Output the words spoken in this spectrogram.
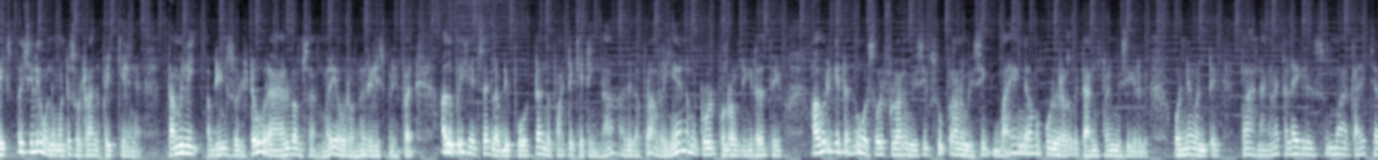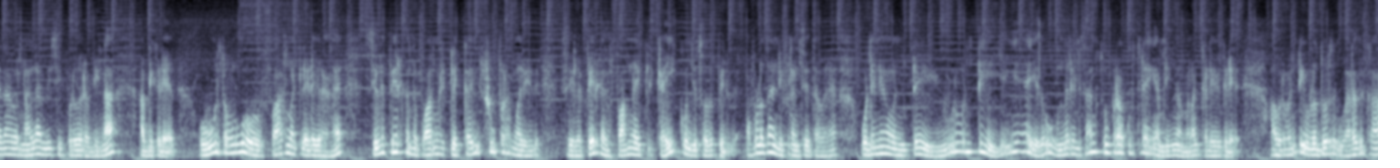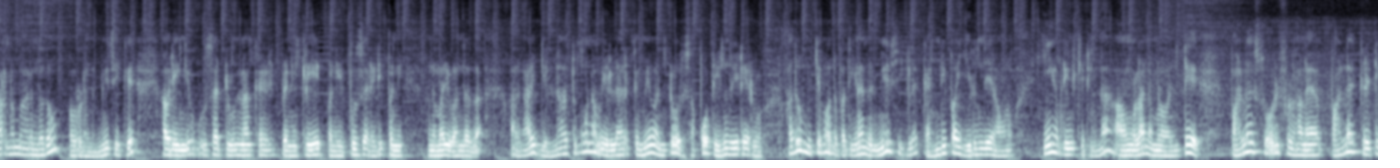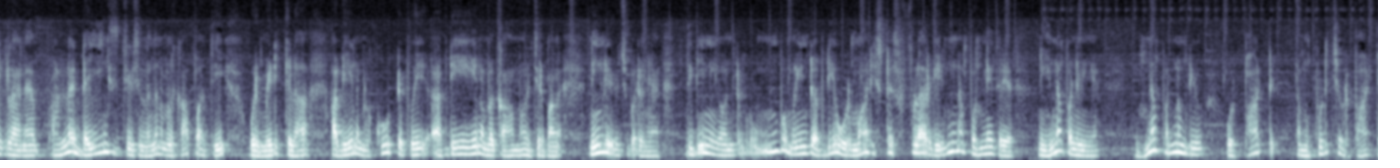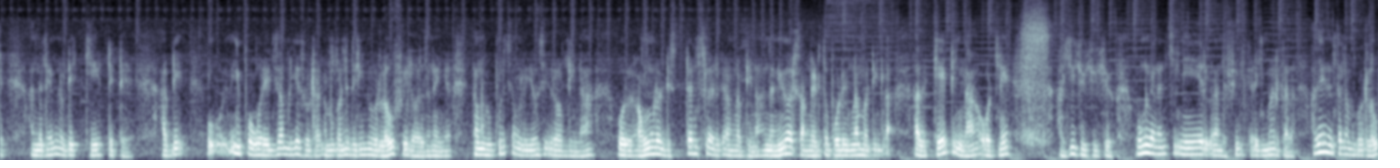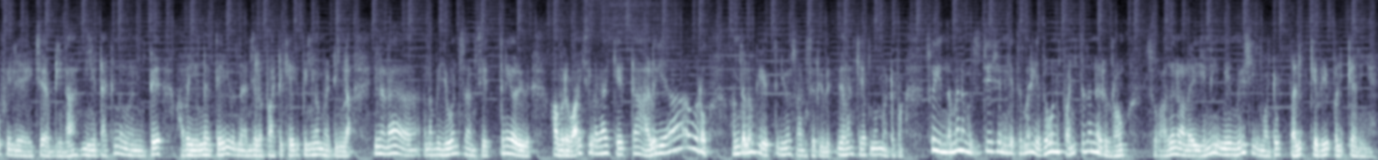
எஸ்பெஷலி ஒன்று மட்டும் சொல்கிறேன் அதை போய் கேளுங்க. தமிழி அப்படின்னு சொல்லிட்டு ஒரு ஆல்பம் சாங் மாதிரி அவர் ஒன்று ரிலீஸ் பண்ணியிருப்பார். அது போய் ஹெட்செட்டில் அப்படி போட்டு அந்த பாட்டு கேட்டிங்கன்னா அதுக்கப்புறம் அவர் ஏன் நம்ம ட்ரோல் பண்ணுறோம் அப்படிங்கிறது தெரியும். அவர்கிட்ட இருந்து ஒரு சோல்ஃபுல்லான மியூசிக் சூப்பரான மியூசிக் பயங்கரமாக கொடுக்குற அளவுக்கு டேலண்டான மியூசிக் இருக்குது உடனே வந்துட்டு பா நாங்களாம் கலாய்க்கிறது சும்மா கலைச்சா தான் அவர் நல்லா மியூசிக் போடுவார் அப்படின்னா அப்படி கிடையாது. ஒவ்வொருத்தவங்களுக்கும் ஒவ்வொரு ஃபார்மேட்டில் எடுக்கிறாங்க. சில பேருக்கு அந்த ஃபார்முலேட் கிளிக் ஆகி சூப்பராக மாறிடுது. சில பேருக்கு அந்த ஃபார்முலேட் கிளிக் ஆகி கொஞ்சம் சொதப்பிடுது. அவ்வளோதான் டிஃப்ரென்ஸே தவிர உடனே வந்துட்டு இவர் வந்துட்டு ஏன் ஏதோ ஒன்று ரெண்டு சாங் சூப்பராக கொடுத்துட்டாங்க அப்படிங்கிற மாதிரிலாம் கிடையவே கிடையாது. அவர் வந்துட்டு இவ்வளோ தூரத்துக்கு வரது காரணமாக இருந்ததும் அவரோட அந்த மியூசிக்கு அவர் எங்கேயோ புதுசாக டியூன்லாம் கிரியேட் பண்ணி க்ரியேட் பண்ணி புதுசாக ரெடி பண்ணி அந்த மாதிரி வந்தது தான் அதனால் எல்லாத்துக்கும் நம்ம எல்லாருக்குமே வந்துட்டு ஒரு சப்போர்ட் இருந்துகிட்டே இருக்கும் அதுவும் முக்கியமாக வந்து பார்த்திங்கன்னா இந்த மியூசிக்கில் கண்டிப்பாக இருந்தே ஆகணும். ஏன் அப்படின்னு கேட்டிங்கன்னா அவங்களாம் நம்மளை வந்துட்டு பல சோல்ஃபுல்லான பல கிரிட்டிக்கலான பல டையிங் சுச்சுவேஷன்லேருந்து நம்மளை காப்பாற்றி ஒரு மெடிக்கலாக அப்படியே நம்மளை கூப்பிட்டு போய் அப்படியே நம்மளை காமாக வச்சுருப்பாங்க. நீங்களே யோசிச்சு பாருங்களேன். திடீர்னு நீங்கள் வந்துட்டு ரொம்ப மைண்டு அப்படியே ஒரு மாதிரி ஸ்ட்ரெஸ்ஃபுல்லாக இருக்குது என்ன பண்ணே தெரியாது. நீங்கள் என்ன பண்ணுவீங்க? என்ன பண்ண முடியும்? ஒரு பாட்டு நம்ம பிடிச்ச ஒரு பாட்டு. அந்த டைமில் அப்படியே கேட்டுட்டு அப்படியே இப்போ ஒரு எக்ஸாம்பிளுக்கே சொல்கிறேன் நமக்கு வந்து திடீர்னு ஒரு லவ் ஃபீல் வருதுன்னு நமக்கு பிடிச்சவங்களை யோசிக்கிறோம் அப்படின்னா ஒரு அவங்களும் டிஸ்டன்ஸில் இருக்கிறாங்க அப்படின்னா அந்த நியூ இயர் சாங் எடுத்து போடுவீங்களா மாட்டிங்களா? அது கேட்டிங்கன்னா உடனே ஐயோ ஐயோ உங்களை நினச்சிக்கினே இருக்கிற அந்த ஃபீல் கிடைக்குமா இருக்காது? அதே நேரத்தில் நமக்கு ஒரு லவ் ஃபீல் ஆகிடுச்சு அப்படின்னா நீங்கள் டக்குன்னு வந்துட்டு அவன் என்ன தேடி வந்த அஞ்சலை பாட்டு கேட்பீங்களா மாட்டிங்களா? இல்லைனா நம்ம யுவன் சாங்ஸ் எத்தனையோ இருக்குது. அவர் வாய்ஸ்லலாம் கேட்டால் அழுகையாக வரும். அந்தளவுக்கு எத்தனையோ சாங்ஸ் இருக்குது. இதெல்லாம் கேட்போமா மாட்டோமா ஸோ இந்த மாதிரி நம்ம சுச்சுவேஷனுக்கு ஏற்ற மாதிரி ஏதோ ஒன்று பண்ணிட்டு தானே இருக்கிறோம். ஸோ அதனால் என்னையுமே மியூசிக் மட்டும் பழிக்கவே பழிக்காதீங்க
